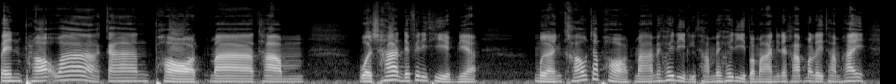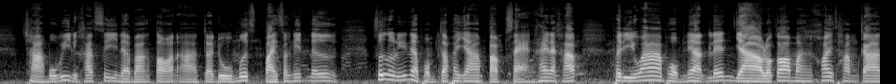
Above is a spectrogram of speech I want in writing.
เป็นเพราะว่าการพอร์ตมาทำเวอร์ชัน Definitive เนี่ย เหมือนเขาจะพอร์ตมาไม่ค่อยดีหรือทำไม่ค่อยดีประมาณนี้นะครับ มันเลยทำให้ฉากมูวี่หรือคัสซีเนี่ยบางตอนอาจจะดูมืดไปสักนิดนึง ซึ่งตรงนี้เนี่ยผมจะพยายามปรับแสงให้นะครับ พอดีว่าผมเนี่ยเล่นยาวแล้วก็มาค่อยๆทำการ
